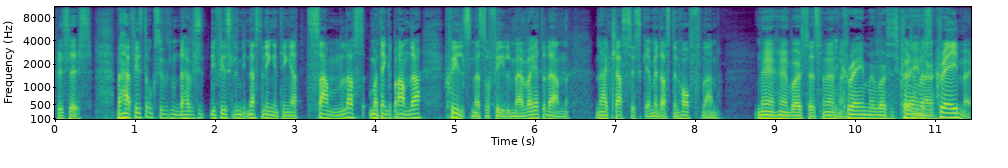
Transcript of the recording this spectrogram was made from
precis. Men här finns det också, det, här, det finns nästan ingenting att samlas. Om man tänker på andra skilsmässofilmer, vad heter den? Den här klassiska med Dustin Hoffman. Med versus, Kramer versus Kramer. Kramer.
